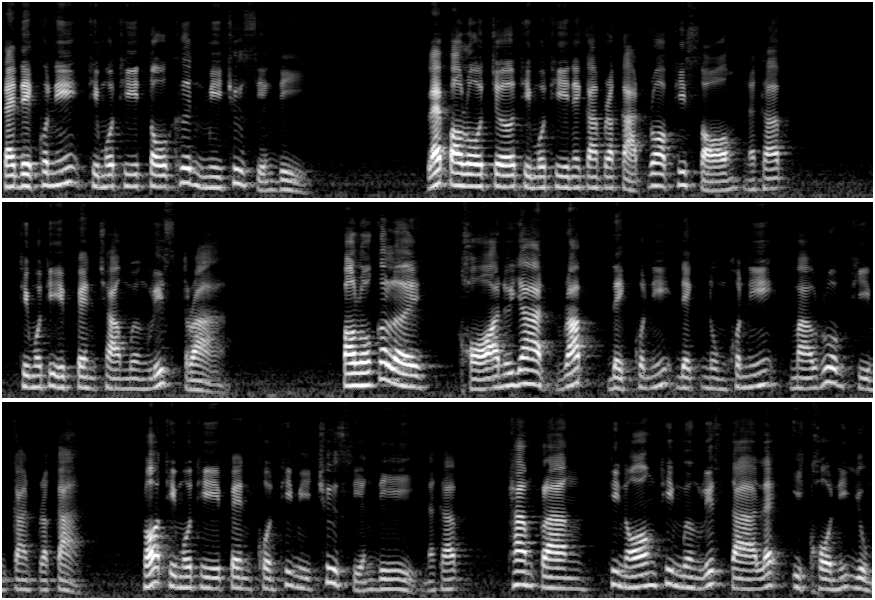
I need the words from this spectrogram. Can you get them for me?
แต่เด็กคนนี้ทิโมธีโตขึ้นมีชื่อเสียงดี และเปาโลเจอทิโมธีในการประกาศรอบที่สองนะครับทิโมธีเป็นชาวเมืองลิสตรา เปาโลก็เลย ขออนุญาตรับเด็กคนนี้เด็กหนุ่มคนนี้มาร่วมทีมการประกาศ เพราะทิโมธีเป็นคนที่มีชื่อเสียงดีนะครับท่ามกลางพี่น้องที่เมืองลิสตาและอีโคนิยุม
